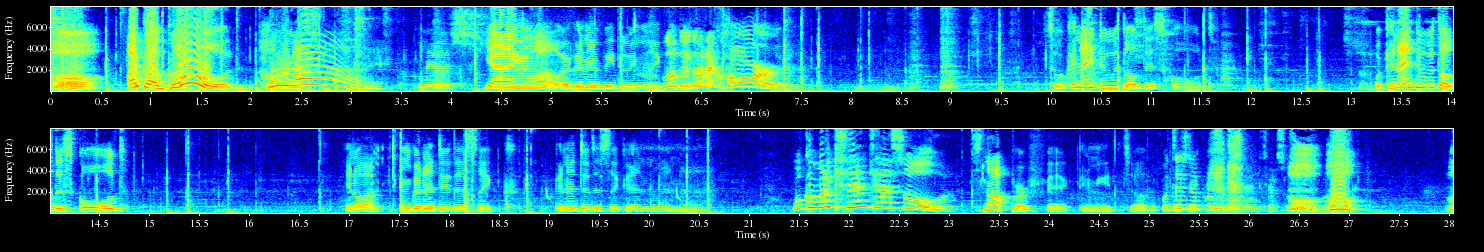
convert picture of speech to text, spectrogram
I got gold! Hooray! Miss. Yeah, you know what? We're gonna be doing like. Look, I uh, got a car. So what can I do with all this gold? What can I do with all this gold? You know what? I'm gonna do this like, gonna do this again when uh, Look at my sandcastle. it's not perfect. You need to have a What is the perfect- perfect sandcastle?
